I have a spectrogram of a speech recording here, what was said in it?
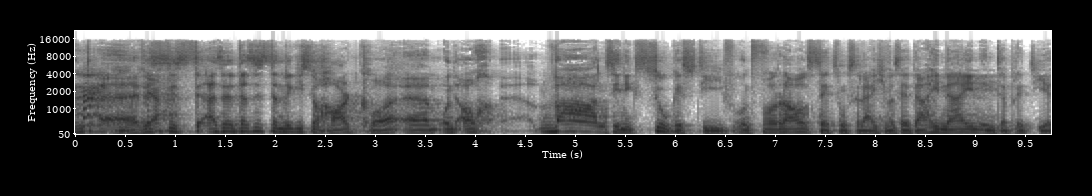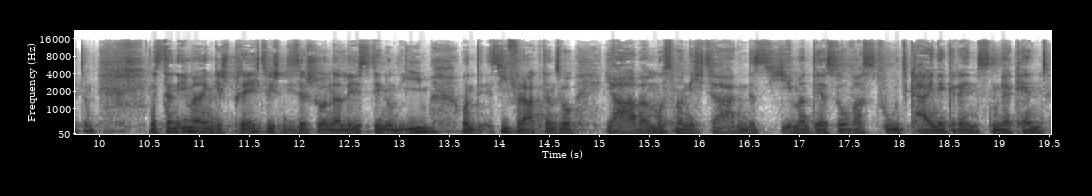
und äh, das ja. ist also das ist dann wirklich so Hardcore ähm, und auch wahnsinnig suggestiv und voraussetzungsreich, was er da hinein interpretiert. Und es ist dann immer ein Gespräch zwischen dieser Journalistin und ihm und sie fragt dann so, ja, aber muss man nicht sagen, dass jemand, der sowas tut, keine Grenzen mehr kennt?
